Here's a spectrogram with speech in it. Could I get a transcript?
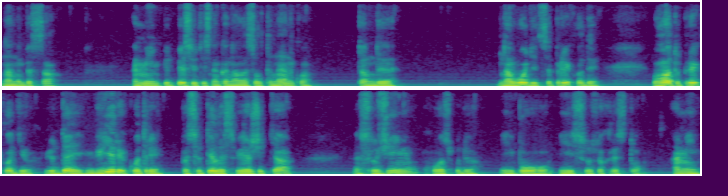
на небесах. Амінь. Підписуйтесь на канал Салтаненко, там, де наводяться приклади, багато прикладів людей віри, котрі посвятили своє життя служінню Господу і Богу Ісусу Христу. Амінь.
